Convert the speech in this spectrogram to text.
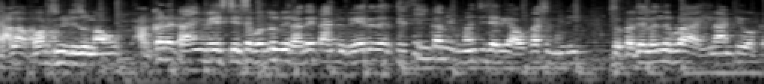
చాలా ఆపర్చునిటీస్ ఉన్నావు. అక్కడ టైం వేస్ట్ చేసే బదులు మీరు అదే టైం వేరే చేస్తే ఇంకా మీకు మంచి జరిగే అవకాశం ఉంది. సో ప్రజలందరూ కూడా ఇలాంటి ఒక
